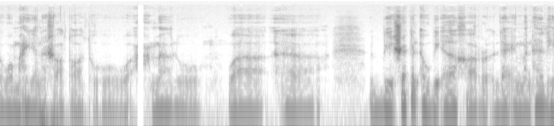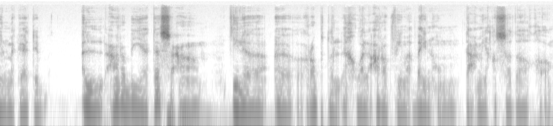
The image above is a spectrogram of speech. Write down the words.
وما هي نشاطاته وأعماله وبشكل أو بآخر دائما هذه المكاتب العربية تسعى إلى ربط الإخوة العرب فيما بينهم، تعميق الصداقة،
